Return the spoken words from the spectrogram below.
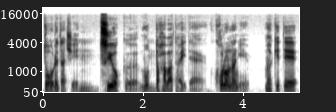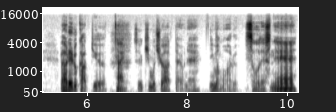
と俺たちうん。強くもっと羽ばたいて、コロナに負けてられるかっていうはい。そういう気持ちはあったよね。今もある、そうですね。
